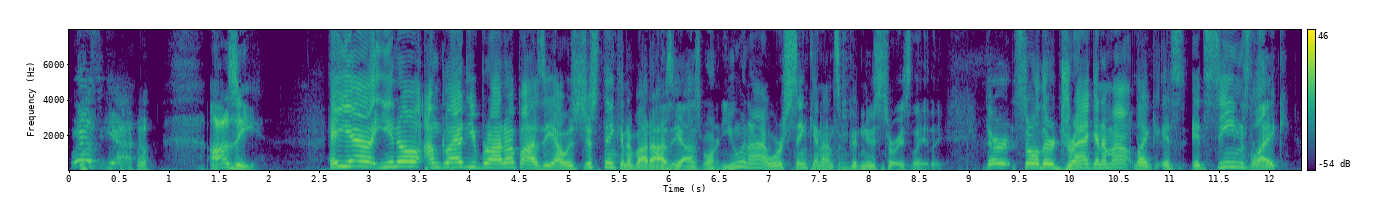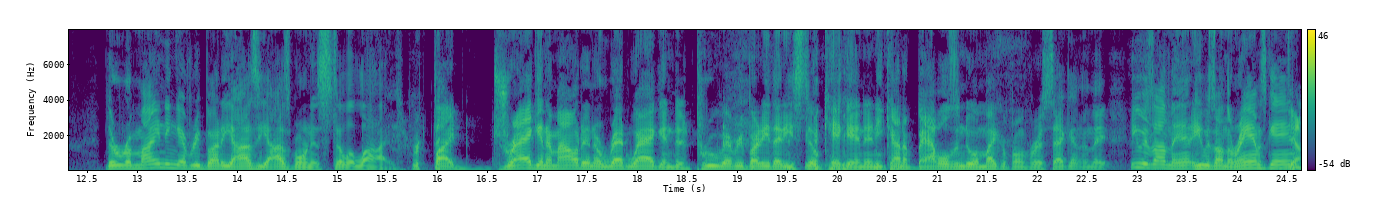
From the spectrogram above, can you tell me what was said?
What else you got? Ozzy. Hey, yeah, you know, I'm glad you brought up Ozzy. I was just thinking about Ozzy Osbourne. You and I, we're syncing on some good news stories lately. They're so they're dragging him out. Like it's it seems like they're reminding everybody Ozzy Osbourne is still alive by dragging him out in a red wagon to prove everybody that he's still kicking. And he kind of babbles into a microphone for a second. And they he was on the he was on the Rams game. Yeah.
